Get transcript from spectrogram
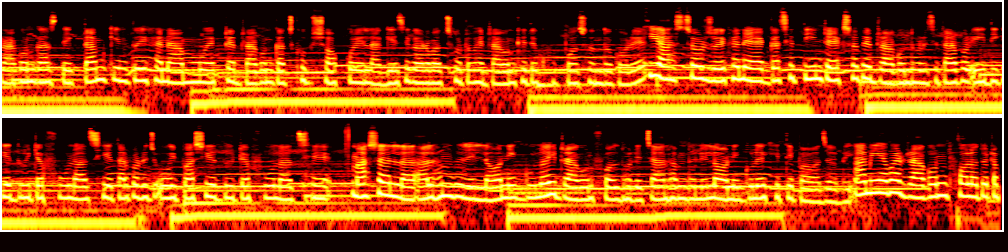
ড্রাগন গাছ দেখতাম, কিন্তু এখানে আম্মু একটা ড্রাগন গাছ খুব শখ করে লাগিয়েছে, কারণ আমার ছোট ভাই ড্রাগন খেতে খুব পছন্দ করে। কি আশ্চর্য, এখানে এক গাছে তিনটা একসাথে ড্রাগন ধরেছে, তারপর এইদিকে দুইটা ফুল আছে, তারপরে ওই পাশে দুইটা ফুল আছে। মাশাআল্লাহ, আলহামদুলিল্লাহ, অনেকগুলোই ড্রাগন ফল ধরেছে, আলহামদুলিল্লাহ, অনেকগুলোই খেতে পাওয়া যাবে। আমি আবার ড্রাগন ফল অতটা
